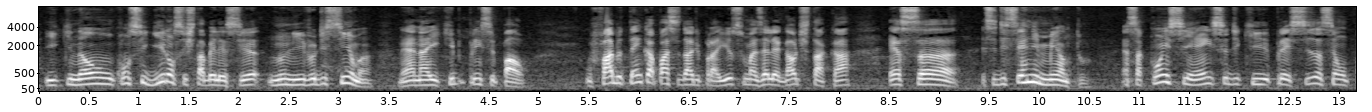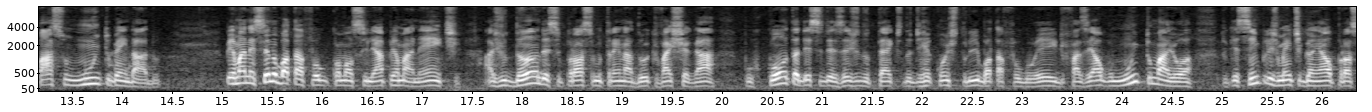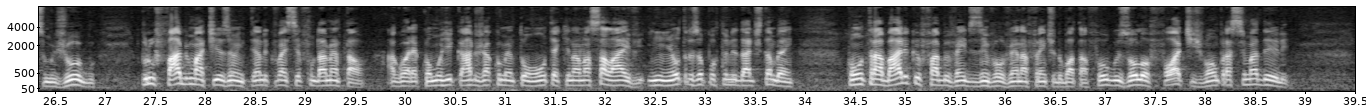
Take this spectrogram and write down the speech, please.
e que não conseguiram se estabelecer no nível de cima, né, na equipe principal. O Fábio tem capacidade para isso, mas é legal destacar essa, esse discernimento, essa consciência de que precisa ser um passo muito bem dado. Permanecer no Botafogo como auxiliar permanente, ajudando esse próximo treinador que vai chegar por conta desse desejo do técnico de reconstruir Botafogo Way, de fazer algo muito maior do que simplesmente ganhar o próximo jogo, para o Fábio Matias eu entendo que vai ser fundamental. Agora, é como o Ricardo já comentou ontem aqui na nossa live e em outras oportunidades também. Com o trabalho que o Fábio vem desenvolvendo à frente do Botafogo, os holofotes vão para cima dele.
